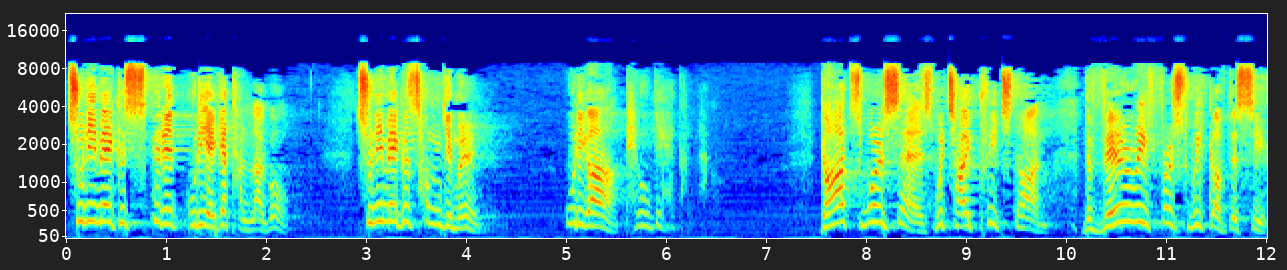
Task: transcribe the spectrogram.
주님의 그 스피릿 우리에게 달라고. 주님의 그 섬김을 우리가 배우게 해달라고. God's word says, which I preached on the very first week of this year,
